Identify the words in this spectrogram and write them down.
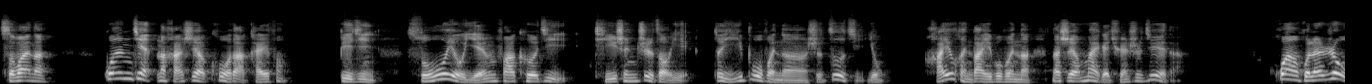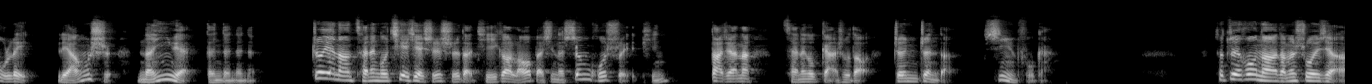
此外呢，关键那还是要扩大开放。毕竟，所有研发科技提升制造业这一部分呢是自己用，还有很大一部分呢那是要卖给全世界的，换回来肉类、粮食、能源等等等等，这样呢才能够切切实实的提高老百姓的生活水平，大家呢才能够感受到真正的幸福感。这最后呢，咱们说一下啊，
